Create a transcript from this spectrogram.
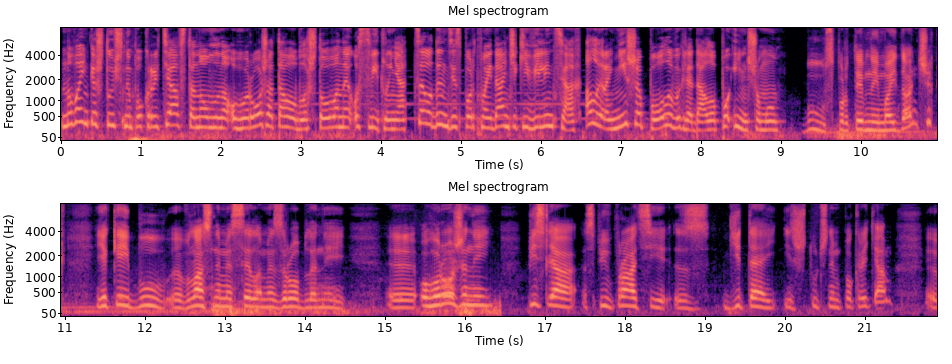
Новеньке штучне покриття, встановлена огорожа та облаштоване освітлення. Це один зі спортмайданчиків в Вілінцях, але раніше поле виглядало по-іншому. Був спортивний майданчик, який був е, власними силами зроблений, е, огорожений. Після співпраці з дітей із штучним покриттям е,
